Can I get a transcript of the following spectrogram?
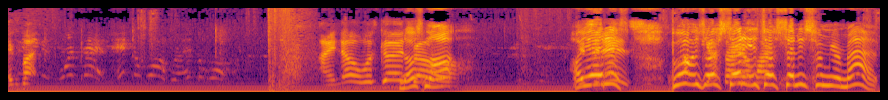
It's about... I know, what's good, no, bro? it's not. Oh Yes, yeah, it is. is. Bro, it's our Yes, I setting. It's our settings from your map.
